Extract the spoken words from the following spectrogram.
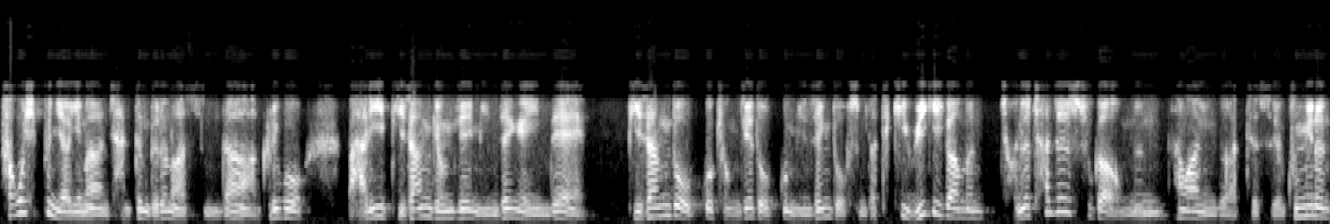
하고 싶은 이야기만 잔뜩 늘어놨습니다. 그리고 말이 비상경제 민생회의인데 비상도 없고 경제도 없고 민생도 없습니다. 특히 위기감은 전혀 찾을 수가 없는 상황인 것 같았어요. 국민은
